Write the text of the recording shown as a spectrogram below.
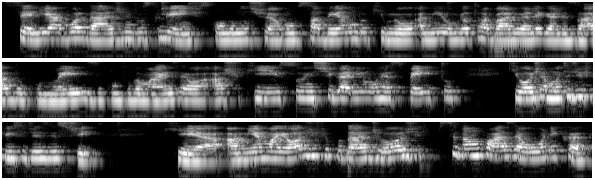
seria a abordagem dos clientes quando nos chamam sabendo que o meu, a minha, o meu trabalho é legalizado com leis e com tudo mais. Eu acho que isso instigaria um respeito que hoje é muito difícil de existir. Que a, a minha maior dificuldade hoje, se não quase a única,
